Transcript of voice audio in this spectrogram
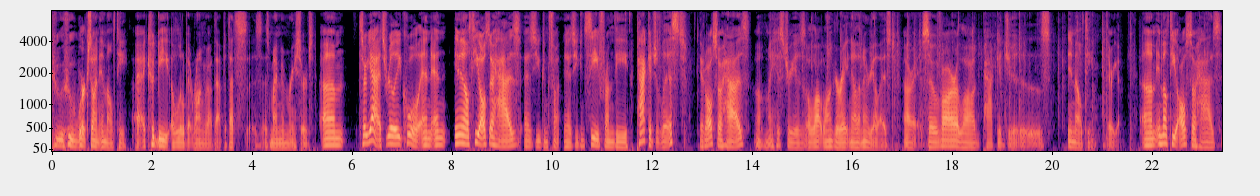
who who works on MLT. I, I could be a little bit wrong about that, but that's as, as my memory serves. Um, so yeah, it's really cool, and and MLT also has, as you can as you can see from the package list, it also has, oh, my history is a lot longer right now than I realized. All right, so var log packages MLT. There we go. Um, MLT also has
